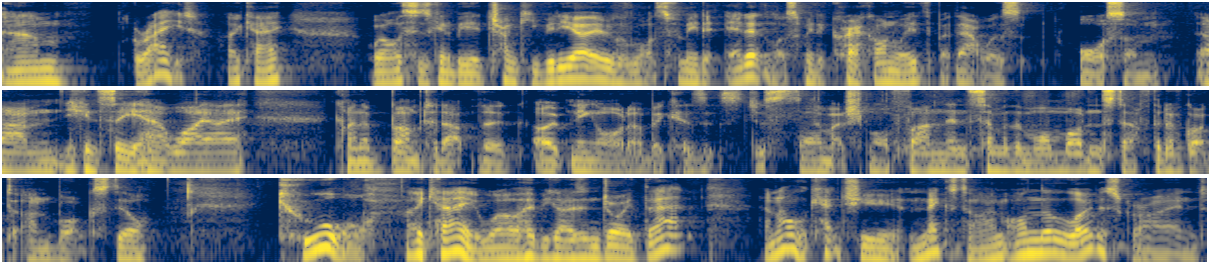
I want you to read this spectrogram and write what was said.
Um, great. Okay. Well, this is going to be a chunky video. Lots for me to edit, lots for me to crack on with, but that was awesome. Um, you can see how why I kind of bumped it up the opening order because it's just so much more fun than some of the more modern stuff that I've got to unbox still. Cool. Okay. Well, I hope you guys enjoyed that and I will catch you next time on the Lotus Grind.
